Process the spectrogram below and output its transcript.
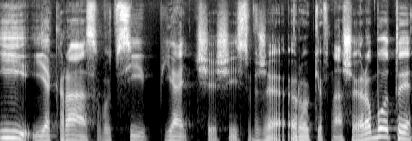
І якраз от всі 5 чи 6 вже років нашої роботи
